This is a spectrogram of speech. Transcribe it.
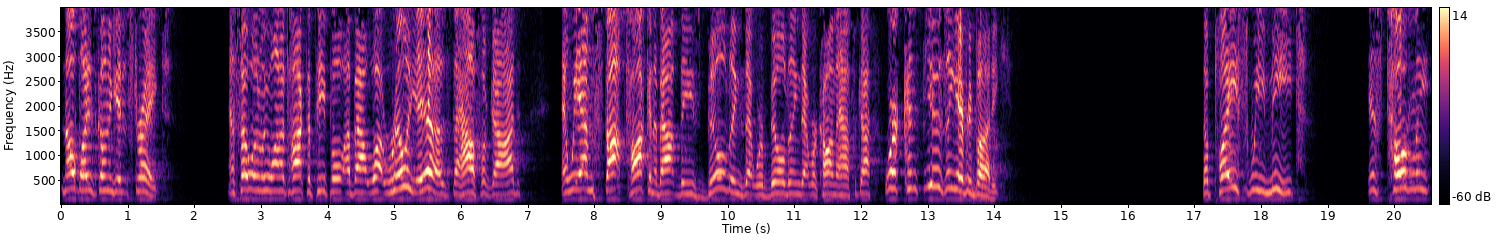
nobody's going to get it straight. And so when we want to talk to people about what really is the house of God, and we haven't stopped talking about these buildings that we're building that we're calling the house of God, we're confusing everybody. The place we meet is totally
